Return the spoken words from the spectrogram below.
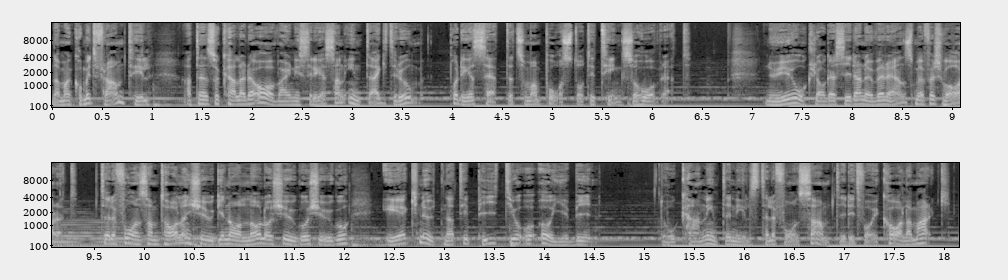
när man kommit fram till att den så kallade avvärjningsresan inte ägt rum på det sättet som man påstått i tings och hovrätt? Nu är ju åklagarsidan överens med försvaret. Telefonsamtalen 20.00 och 20.20 är knutna till Piteå och Öjebyn. Då kan inte Nils telefon samtidigt vara i Kalamark.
